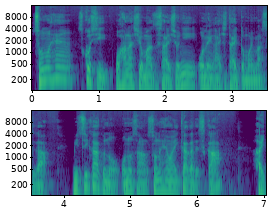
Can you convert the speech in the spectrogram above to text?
その辺少しお話をまず最初にお願いしたいと思いますが、三井化学の小野さん、その辺はいかがですか？はい。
